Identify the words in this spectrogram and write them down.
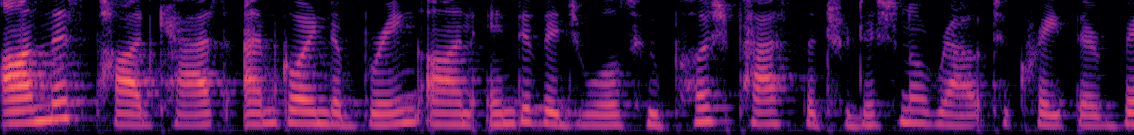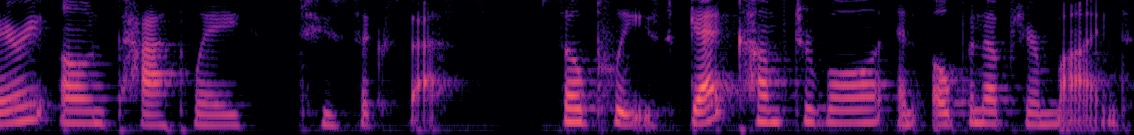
On this podcast, I'm going to bring on individuals who push past the traditional route to create their very own pathway to success. So please get comfortable and open up your mind,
